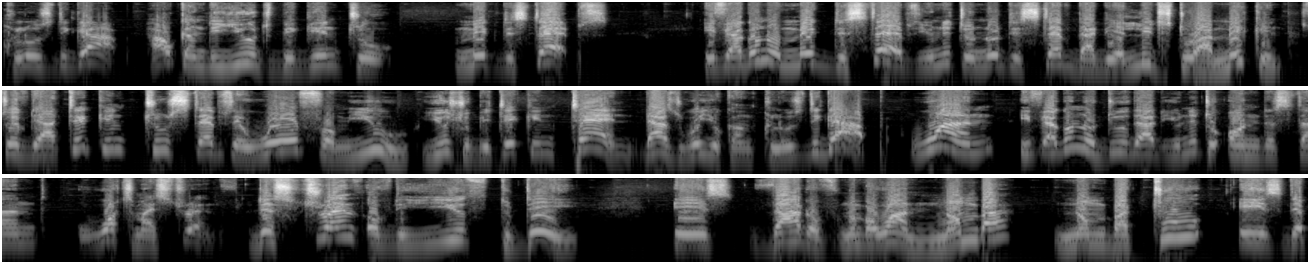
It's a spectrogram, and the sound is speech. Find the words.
close the gap, how can the youth begin to make the steps. If you are going to make the steps, you need to know the step that the elites too are making. So if they are taking two steps away from you, you should be taking 10. That's where you can close the gap. One, if you are going to do that, you need to understand what's my strength. The strength of the youth today is that of number one, number. Number two is the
